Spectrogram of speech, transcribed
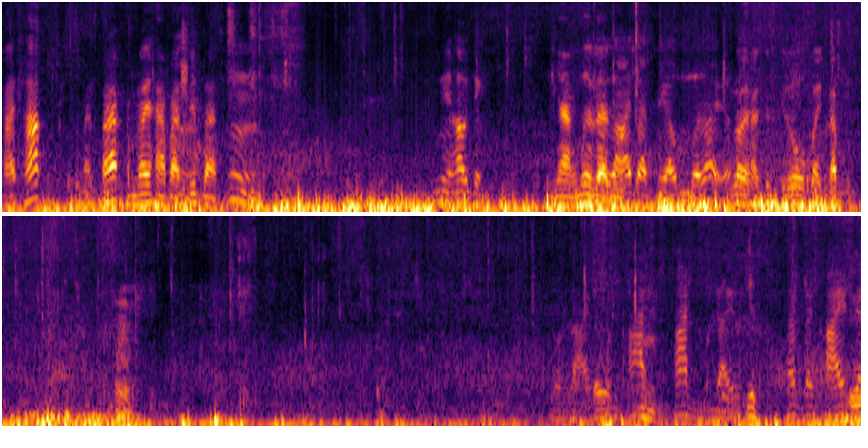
ขายพัก บาทป้ากำไรหาบาทสิบบาทอืมนี่เขาจะย่างเมื่อไรหลายบาทเดียวเมื่อไรร้อยห้าสิบกิโลไปครับ หลายคนคาดคาดบันไดถ้าไปขายได้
